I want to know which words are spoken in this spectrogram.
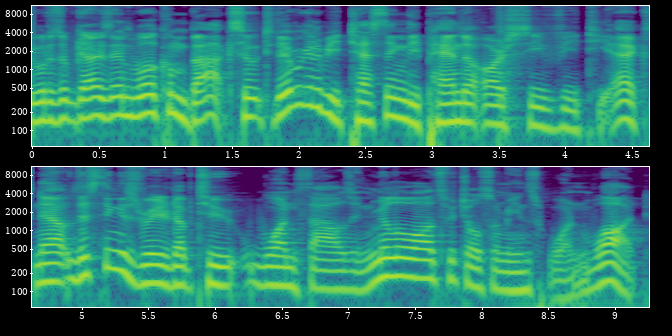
what is up guys and welcome back. So today we're going to be testing the Panda RC VTX. Now this thing is rated up to 1000 milliwatts, which also means 1 watt.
